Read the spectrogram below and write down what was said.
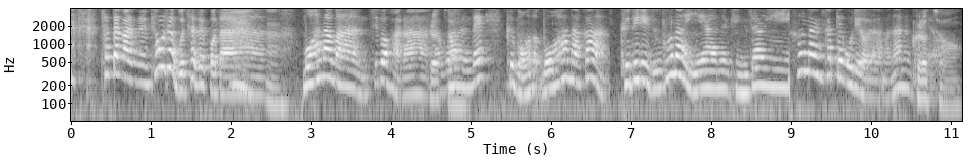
찾다가는 평생 못 찾을 거다. 아, 뭐 하나만 찝어봐라. 그렇죠. 라고 하는데 그뭐 뭐 하나가 그들이 누구나 이해하는 굉장히 흔한 카테고리여야만 하는 거예요. 그렇죠.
